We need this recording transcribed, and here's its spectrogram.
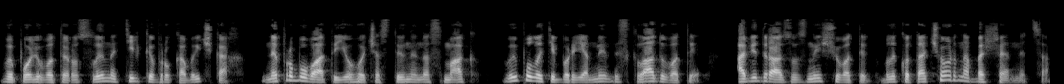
виполювати рослини тільки в рукавичках, не пробувати його частини на смак, виполоті бур'яни не складувати а відразу знищувати блекота чорна бешенниця.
